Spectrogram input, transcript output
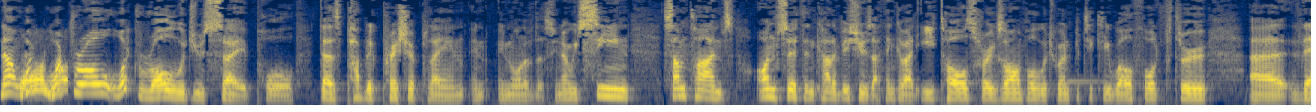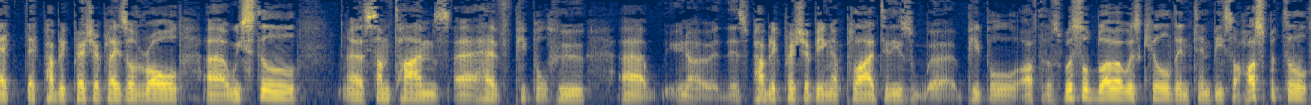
Now, what, what role, what role would you say, Paul, does public pressure play in, in, in all of this? You know, we've seen sometimes on certain kind of issues, I think about e-tolls, for example, which weren't particularly well thought through, uh, that, that public pressure plays a role. Uh, we still, uh, sometimes, uh, have people who, uh, you know, there's public pressure being applied to these uh, people after this whistleblower was killed in Tembisa Hospital.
